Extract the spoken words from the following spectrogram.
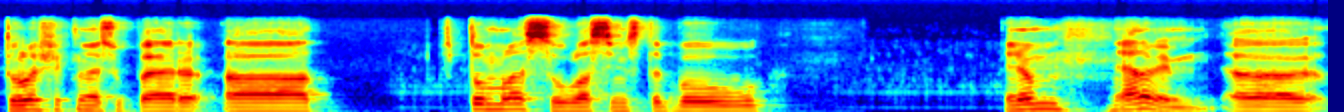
Tohle všechno je super a tomhle souhlasím s tebou. Jenom, já nevím, uh,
